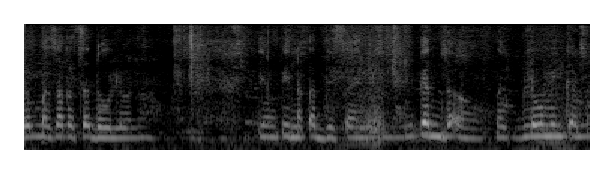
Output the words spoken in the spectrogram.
Doon masakit sa dulo na. Yung pinaka-design. Ang ganda oh. Nag-blooming ka na.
